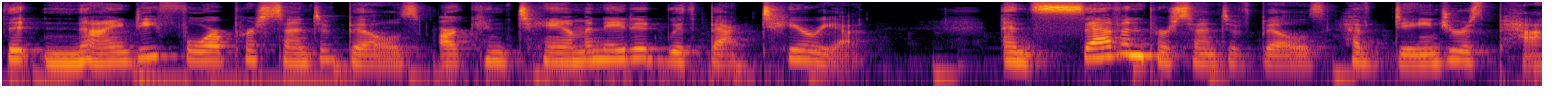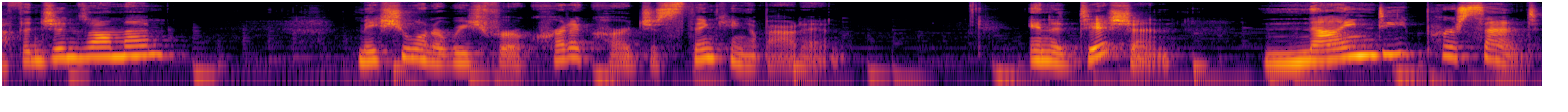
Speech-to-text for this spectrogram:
that 94% of bills are contaminated with bacteria and 7% of bills have dangerous pathogens on them? Makes you want to reach for a credit card just thinking about it. In addition, 90%,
